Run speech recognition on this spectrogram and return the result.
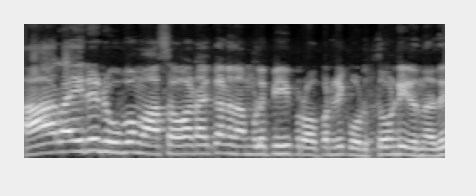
ആറായിരം രൂപ മാസവാടകക്കാണ് നമ്മളിപ്പോൾ ഈ പ്രോപ്പർട്ടി കൊടുത്തുകൊണ്ടിരുന്നത്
